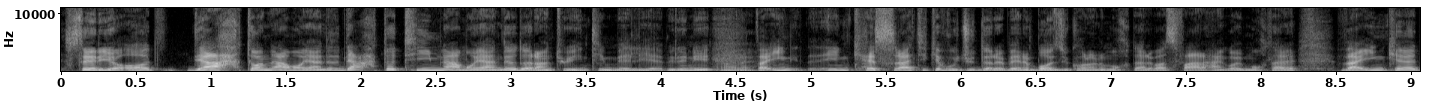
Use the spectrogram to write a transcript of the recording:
سری آ 10 تا نماینده 10 تا تیم نماینده دارن تو این تیم ملیه می‌دونی آره. و این این کسرتی که وجود داره بین بازیکنان مختلف از فرهنگ های مختلف و اینکه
